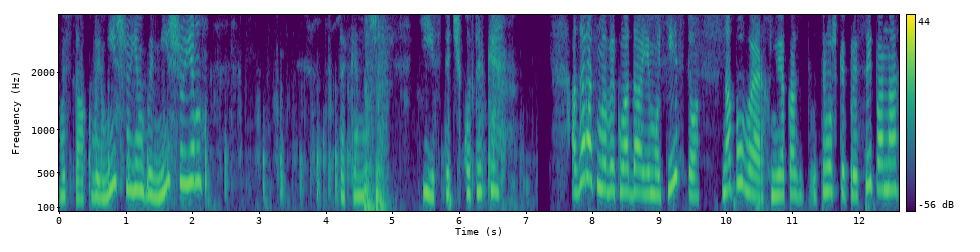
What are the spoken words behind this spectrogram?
Ось так вимішуємо, вимішуємо. Таке наше тістечко таке. А зараз ми викладаємо тісто на поверхню, яка трошки присипана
